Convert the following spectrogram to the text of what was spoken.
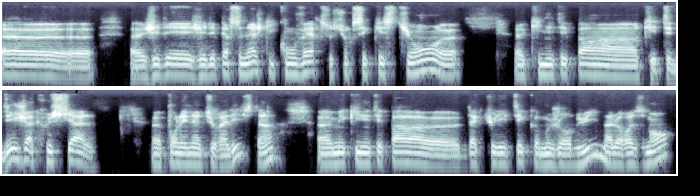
Euh, euh, j'ai des, personnages qui conversent sur ces questions qui n'étaient pas, qui étaient déjà cruciales pour les naturalistes, hein, mais qui n'étaient pas d'actualité comme aujourd'hui, malheureusement.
